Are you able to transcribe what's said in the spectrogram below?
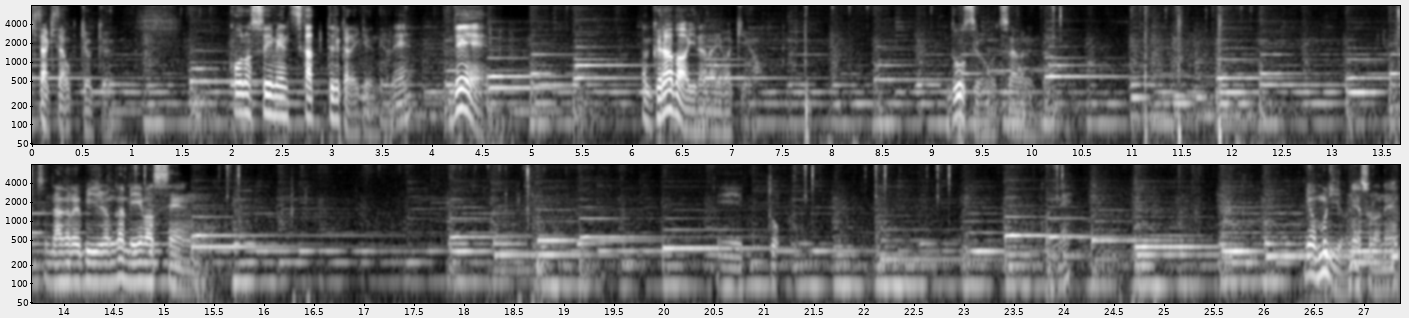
来た来た、オッケーオッケー。この水面使ってるからいけるんだよね。で、グラバーはいらないわけよ。どうすれば繋がるんだ？繋がるビジョンが見えません。無理よね、そらね。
